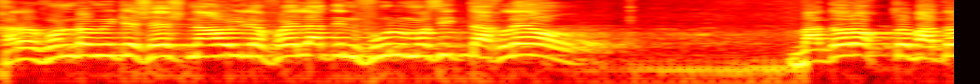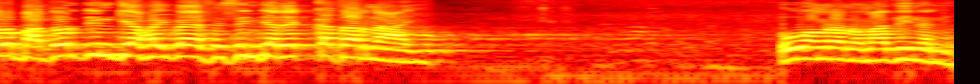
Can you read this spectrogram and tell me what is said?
কারণ পনেরো মিনিটে শেষ না হইলে পয়লা দিন ফুল মসজিদ থাকলেও বাদর রক্ত, বাদর বাদর দিন গিয়া ভাইবা প্যাসেঞ্জার এক কাতার নাই। ও আমরা নমাদি নানি।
